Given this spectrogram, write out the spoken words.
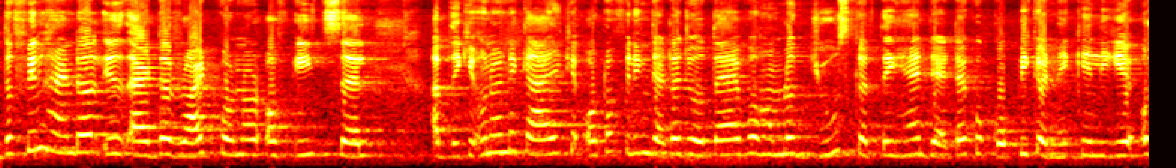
the fill handle is at the right corner of each cell अब देखिए, उन्होंने कहा है कि ऑटो फिलिंग डाटा जो होता है, वो हम लोग यूज़ करते हैं डाटा को कॉपी करने के लिए और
